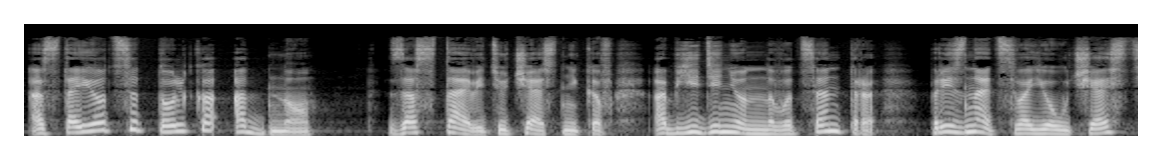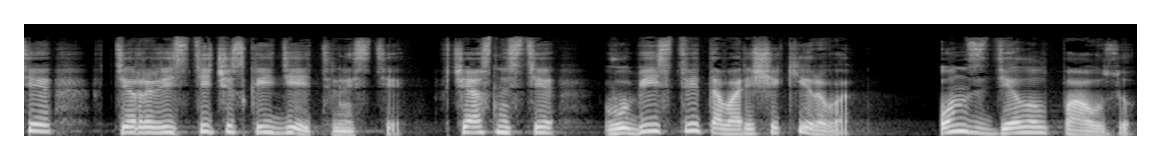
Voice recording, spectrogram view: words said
остается только одно – заставить участников Объединенного Центра признать свое участие в террористической деятельности, в частности, в убийстве товарища Кирова. Он сделал паузу,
